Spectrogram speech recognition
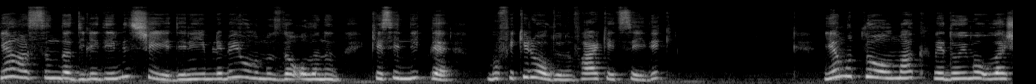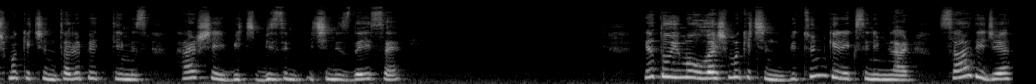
Ya aslında dilediğimiz şeyi deneyimleme yolumuzda olanın kesinlikle bu fikir olduğunu fark etseydik? Ya mutlu olmak ve doyuma ulaşmak için talep ettiğimiz her şey bi- bizim içimizdeyse? Ya doyuma ulaşmak için bütün gereksinimler sadece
